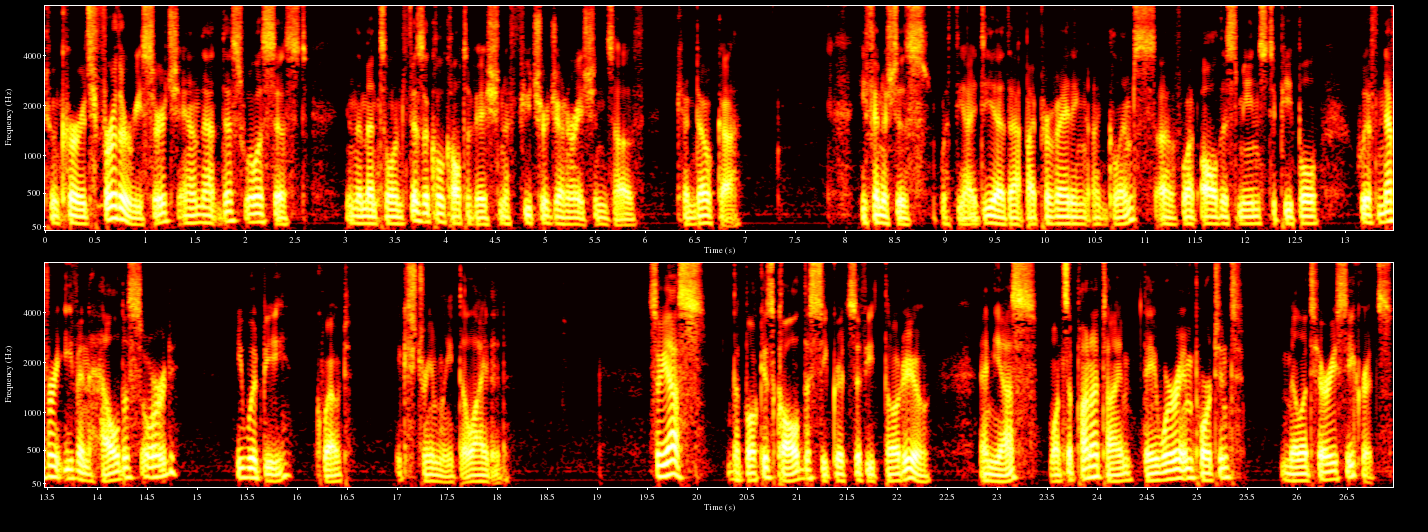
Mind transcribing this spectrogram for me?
to encourage further research, and that this will assist in the mental and physical cultivation of future generations of kendoka. He finishes with the idea that by providing a glimpse of what all this means to people who have never even held a sword, he would be, quote, extremely delighted. So, yes, the book is called The Secrets of Itto-ryu. And yes, once upon a time, they were important military secrets.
